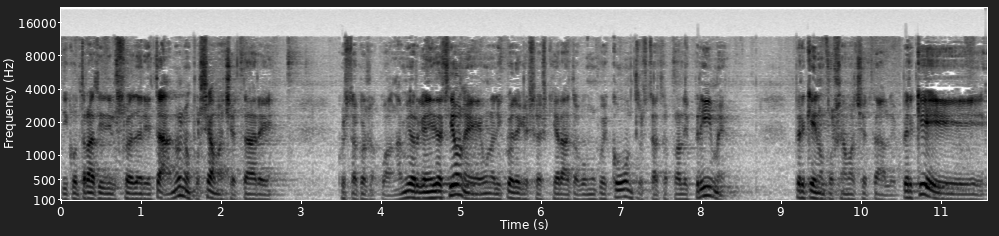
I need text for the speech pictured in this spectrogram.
di contratti di solidarietà. Noi non possiamo accettare questa cosa qua. La mia organizzazione è una di quelle che si è schierata comunque contro, è stata fra le prime. Perché non possiamo accettarle? Perché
